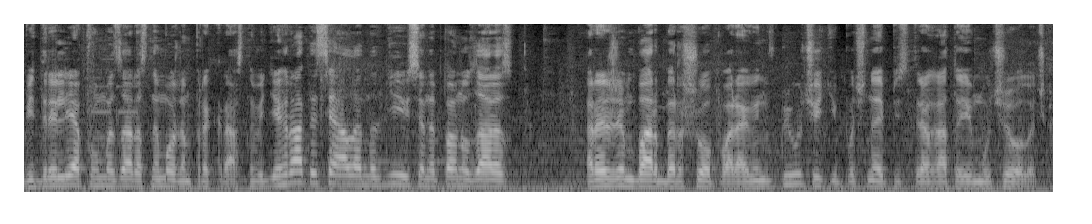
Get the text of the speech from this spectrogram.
від рельєфу ми зараз не можемо прекрасно відігратися, але надіюся, напевно, зараз режим барбершопера він включить і почне підстрягати йому чолочку.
